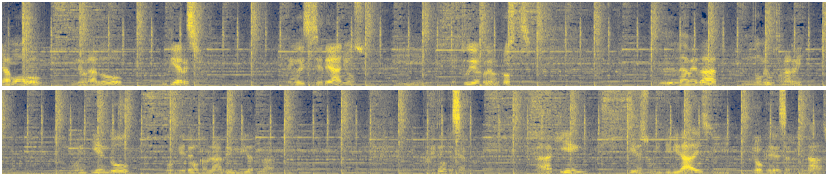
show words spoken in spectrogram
llamo Leonardo Gutiérrez, tengo 17 años y estudio en el Colegio Proces. La verdad, no me gusta hablar de mí. No entiendo por qué tengo que hablar de mi vida privada. ¿Por qué tengo que hacerlo? Cada quien tiene sus intimidades y creo que deben ser respetadas.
